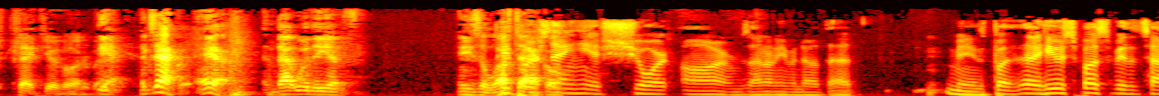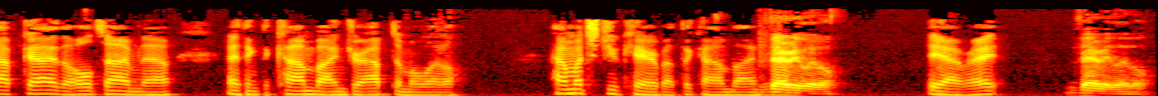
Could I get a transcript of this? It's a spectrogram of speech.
to protect your quarterback. Yeah, exactly. Yeah, and that way they have. He's a left tackle. People are saying he has short arms. I don't even know what that means, but uh, he was supposed to be the top guy the whole time. Now I think the combine dropped him a little. How much do you care about the combine? Very little. Yeah, right. Very little.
